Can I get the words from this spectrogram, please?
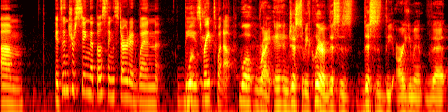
um it's interesting that those things started when these well, rates went up. well right. And, and, just to be clear this is this is the argument that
